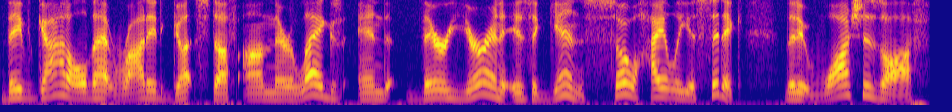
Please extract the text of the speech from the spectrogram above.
they've got all that rotted gut stuff on their legs, and their urine is again so highly acidic that it washes off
